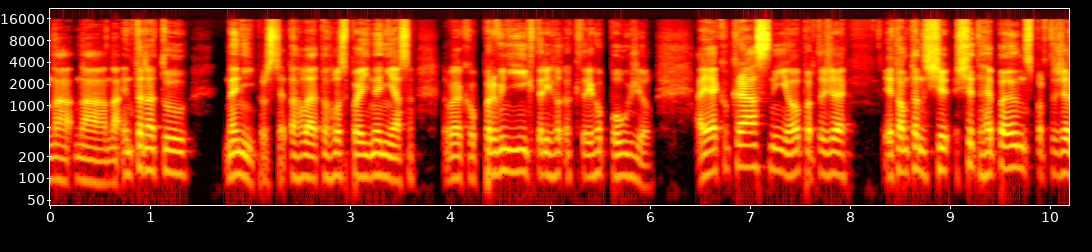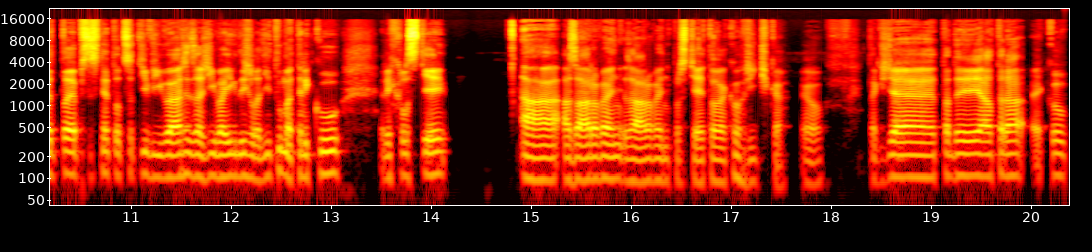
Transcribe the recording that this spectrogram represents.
na, na, na internetu Není prostě, tahle, tohle spojení není. Já jsem to byl jako první, který ho, který ho použil. A je jako krásný, jo, protože je tam ten shit, shit happens, protože to je přesně to, co ti vývojáři zažívají, když ladí tu metriku rychlosti a, a zároveň, zároveň prostě je to jako hříčka, jo. Takže tady já teda jako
